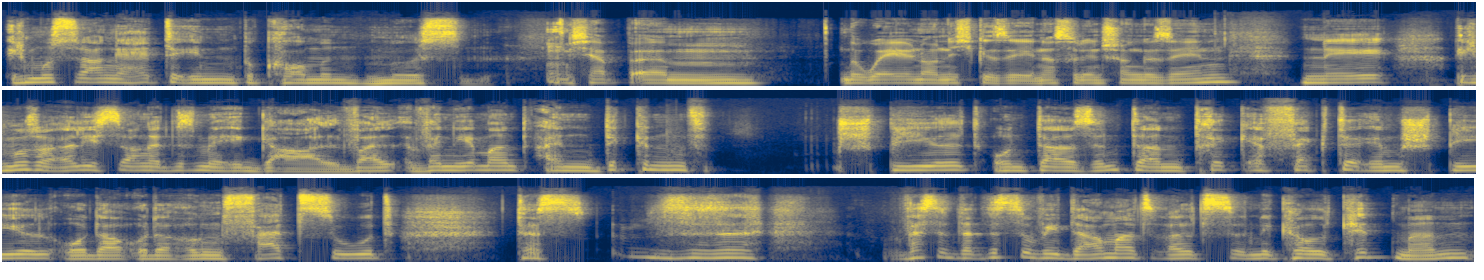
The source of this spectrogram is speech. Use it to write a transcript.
Ich muss sagen, er hätte ihn bekommen müssen. Ich habe ähm, The Whale noch nicht gesehen. Hast du den schon gesehen? Nee, ich muss auch ehrlich sagen, das ist mir egal, weil wenn jemand einen dicken spielt und da sind dann Trickeffekte im Spiel oder oder irgendein Fatsuit, das Weißt du, das ist so wie damals, als Nicole Kidman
